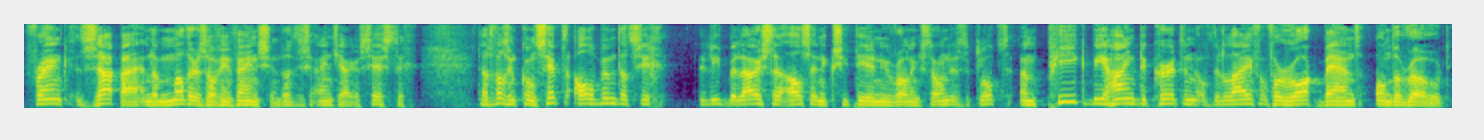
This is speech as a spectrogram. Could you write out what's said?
Frank Zappa and the Mothers of Invention. Dat is eind jaren 60. Dat was een conceptalbum dat zich liet beluisteren als, en ik citeer nu Rolling Stone, dus dat klopt, een peek behind the curtain of the life of a rock band on the road.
